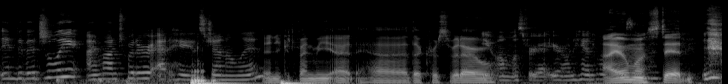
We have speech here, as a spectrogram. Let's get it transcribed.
individually. I'm on Twitter at Hey It's Jenna Lynn. And you can find me at uh, the Chris Vito. You almost forgot your own handle. I for a second. almost did.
